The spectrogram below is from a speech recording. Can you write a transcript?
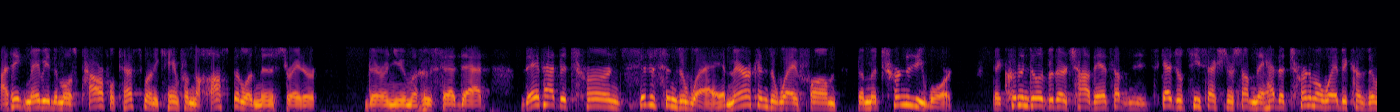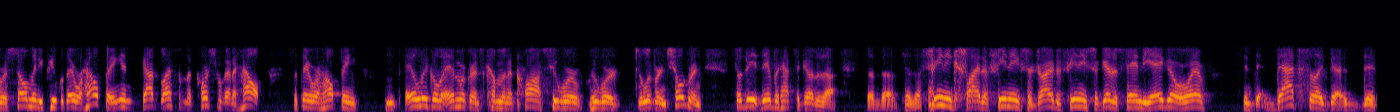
I think maybe the most powerful testimony came from the hospital administrator there in Yuma who said that they've had to turn citizens away, Americans away from the maternity ward they couldn't deliver their child. They had something scheduled C-section or something. They had to turn them away because there were so many people they were helping, and God bless them. Of course, we're going to help, but they were helping illegal immigrants coming across who were who were delivering children. So they they would have to go to the to the to the Phoenix, fly to Phoenix, or drive to Phoenix, or go to San Diego, or whatever. That's like the, the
